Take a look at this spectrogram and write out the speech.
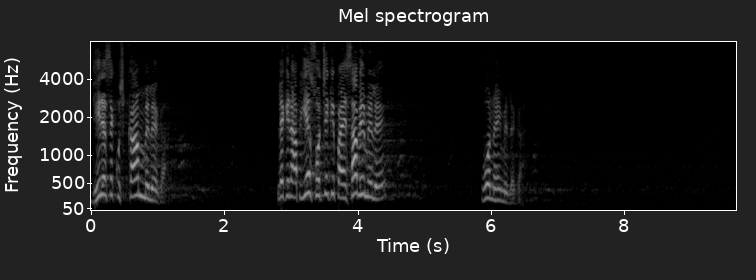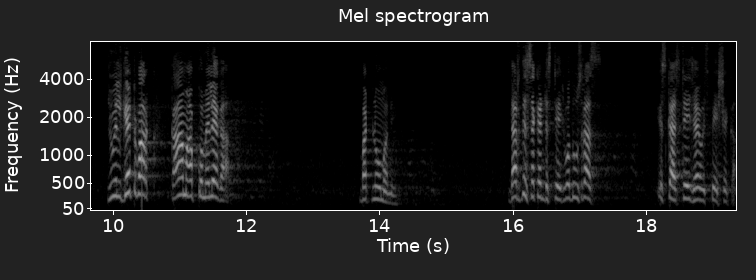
धीरे से कुछ काम मिलेगा। लेकिन आप ये सोचे कि पैसा भी मिले, वो नहीं मिलेगा। यू विल गेट वर्क काम आपको मिलेगा. But no money that's the second stage वो दूसरा इसका स्टेज है इस पेशे का.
